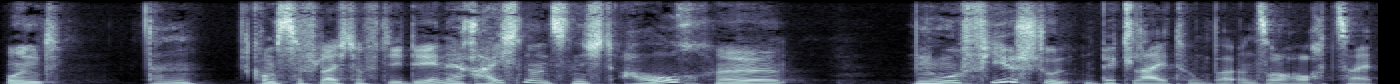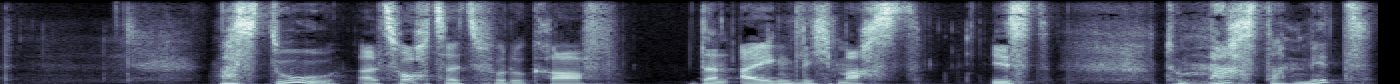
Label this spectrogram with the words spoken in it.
Und dann kommst du vielleicht auf die Idee, erreichen uns nicht auch äh, nur vier Stunden Begleitung bei unserer Hochzeit. Was du als Hochzeitsfotograf dann eigentlich machst, ist, du machst damit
